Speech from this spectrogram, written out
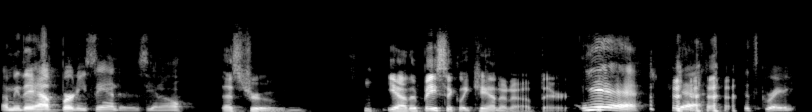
I mean they have Bernie Sanders, you know. that's true. Mm-hmm. Yeah, they're basically Canada up there. Yeah, yeah, it's great.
